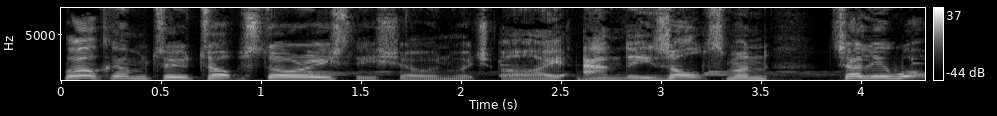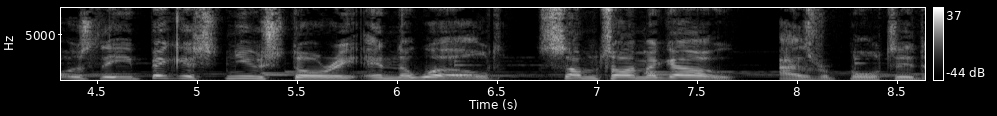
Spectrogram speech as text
Welcome to Top Stories, the show in which I, Andy Zaltzman, tell you what was the biggest news story in the world some time ago, as reported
